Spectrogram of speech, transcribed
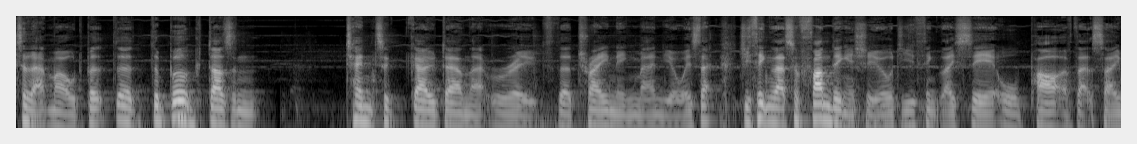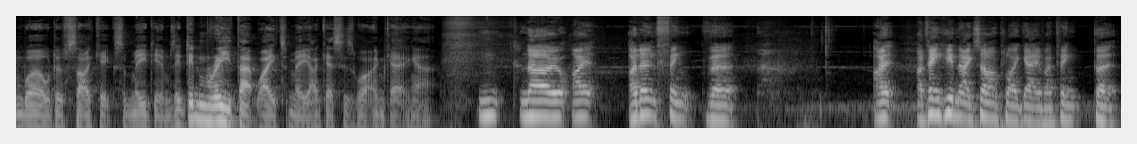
to that mold. But the the book doesn't tend to go down that route. The training manual is that. Do you think that's a funding issue, or do you think they see it all part of that same world of psychics and mediums? It didn't read that way to me. I guess is what I'm getting at. No, I I don't think that. I I think in the example I gave, I think that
